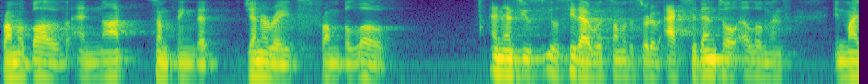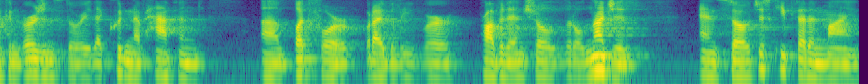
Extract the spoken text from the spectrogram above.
from above and not something that generates from below. And as you, you'll see that with some of the sort of accidental elements in my conversion story that couldn't have happened uh, but for what I believe were providential little nudges. And so just keep that in mind.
